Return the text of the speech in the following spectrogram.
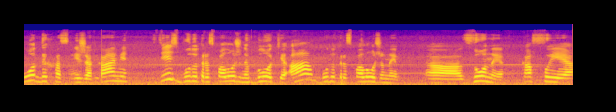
отдыха, с лежаками, Здесь будут расположены в блоке А, будут расположены э, зоны кафе,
